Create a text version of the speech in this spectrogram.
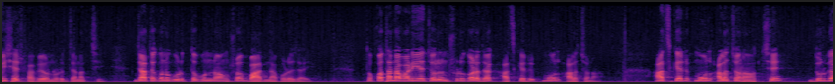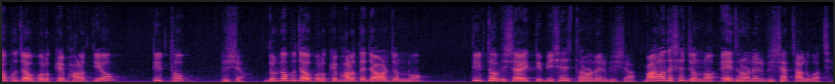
বিশেষভাবে অনুরোধ জানাচ্ছি, যাতে কোনো গুরুত্বপূর্ণ অংশ বাদ না পড়ে যায়। তো কথা না বাড়িয়ে চলুন শুরু করা যাক আজকের মূল আলোচনা। আজকের মূল আলোচনা হচ্ছে দুর্গাপূজা উপলক্ষে ভারতীয় তীর্থ ভিসা। দুর্গাপূজা উপলক্ষে ভারতে যাওয়ার জন্য তীর্থ ভিসা একটি বিশেষ ধরনের ভিসা বাংলাদেশের জন্য এই ধরনের ভিসা চালু আছে,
